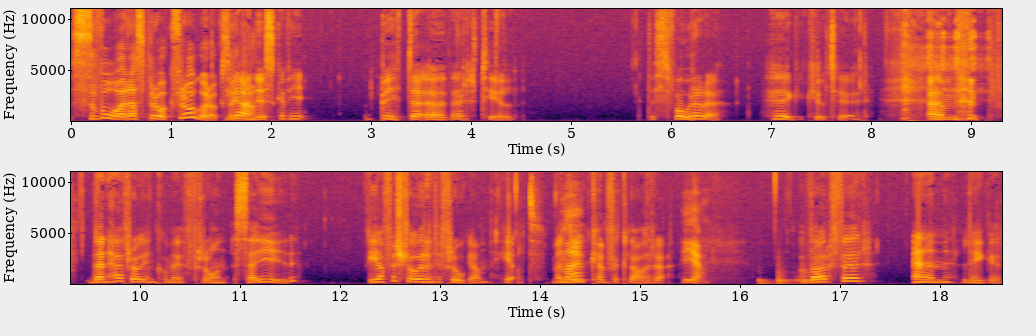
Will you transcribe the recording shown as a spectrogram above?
svåra språkfrågor också Ja, idag. nu ska vi byta över till det svårare, högkultur. Um, den här frågan kommer från Said. Jag förstår inte frågan helt, men Nej. du kan förklara. Ja. Varför en ligger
